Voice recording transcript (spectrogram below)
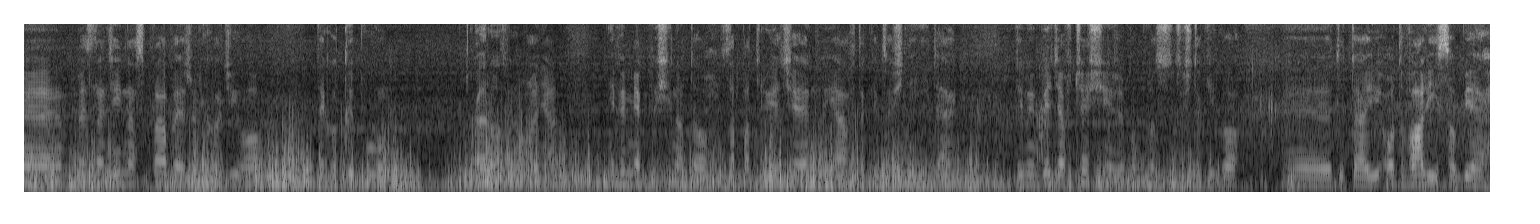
e, beznadziejna sprawa, jeżeli chodzi o typu rozwiązania. Nie wiem jak Wy się na to zapatrujecie, no ja w takie coś nie idę. Gdybym wiedział wcześniej, że po prostu coś takiego e, tutaj odwali sobie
